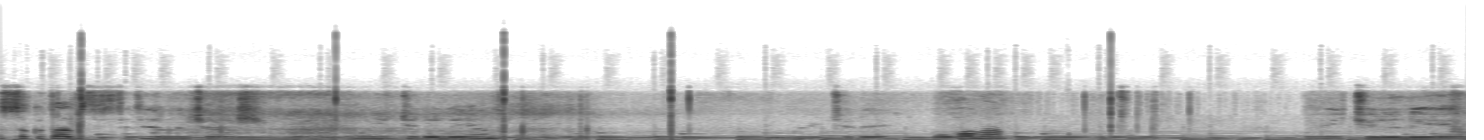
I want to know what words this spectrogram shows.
Sakat abisi istediğini içer. Bunu içirelim. Bunu içirelim. Oha lan. Bunu içirelim.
